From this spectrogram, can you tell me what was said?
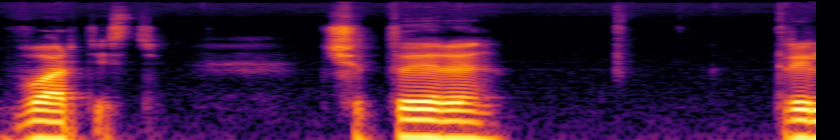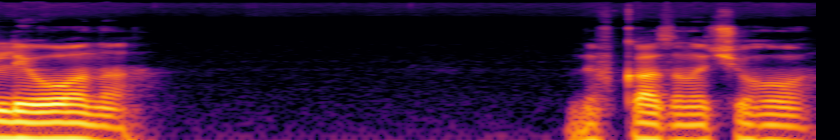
Вартість 4 трильйона. Не вказано чого.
